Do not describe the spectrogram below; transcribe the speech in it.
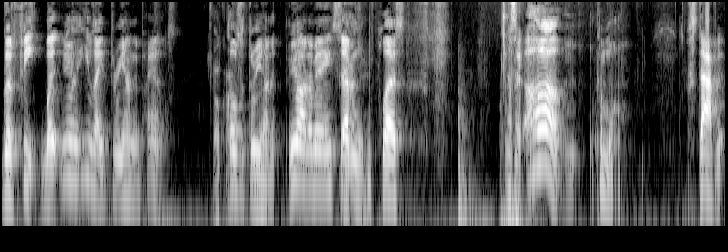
good feet, but you know he was like three hundred pounds, Okay. close to three hundred. You know what I mean? Seven Gotcha. plus. I was like, oh, come on, stop it.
